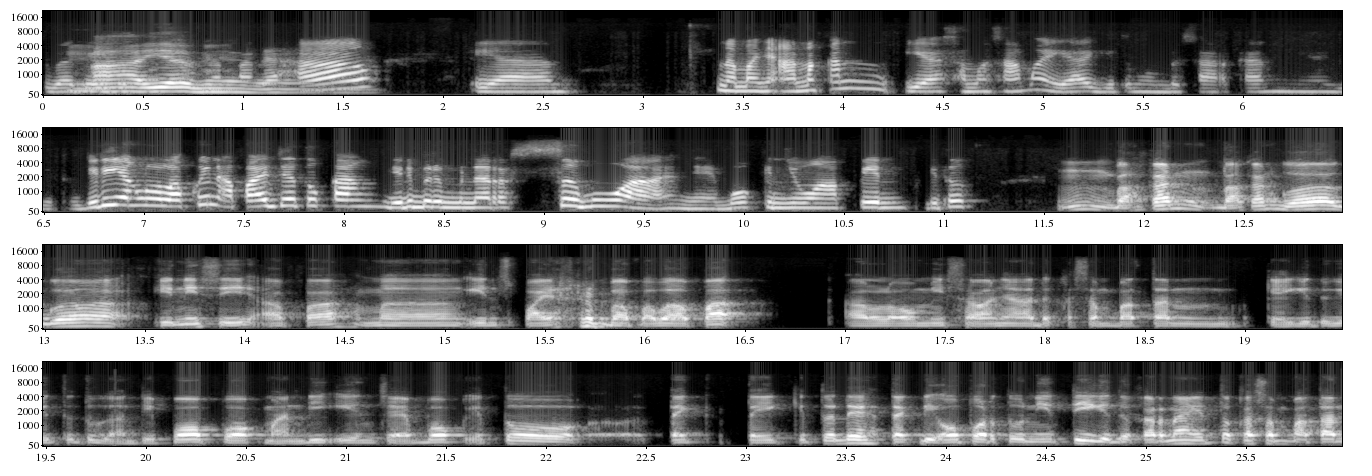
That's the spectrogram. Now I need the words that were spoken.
sebagai ah, iya, bener. padahal ya namanya anak kan ya sama-sama ya gitu membesarkannya gitu. Jadi yang lo lakuin apa aja tuh kang? Jadi benar-benar semuanya nyebokin nyuapin gitu? Hmm, bahkan bahkan gue gua ini sih apa menginspire bapak-bapak kalau misalnya ada kesempatan kayak gitu-gitu tuh ganti popok mandiin cebok itu take take itu deh take di opportunity gitu. Karena itu kesempatan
